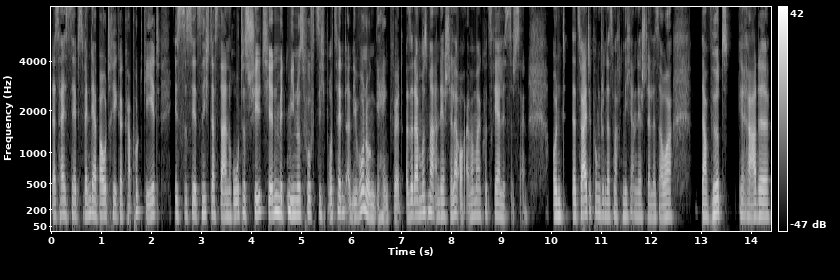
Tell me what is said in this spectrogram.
Das heißt, selbst wenn der Bauträger kaputt geht, ist es jetzt nicht, dass da ein rotes Schildchen mit minus 50 Prozent an die Wohnung gehängt wird. Also da muss man an der Stelle auch einfach mal kurz realistisch sein. Und der zweite Punkt, und das macht mich an der Stelle sauer, da wird gerade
